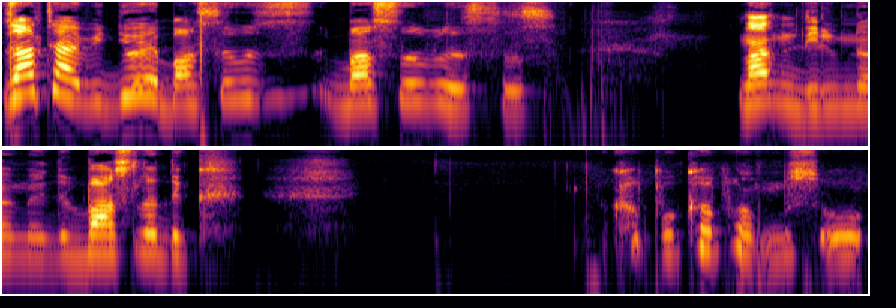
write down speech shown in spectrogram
Zaten videoya basımız, basmışsınız. Lan dilim dönmedi. Basladık. Kapı kapanmış. O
